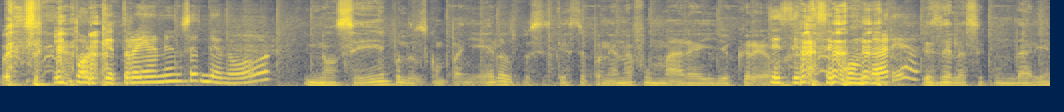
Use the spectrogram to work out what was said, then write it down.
Pues, ¿Y por qué traían encendedor? No sé, pues los compañeros, pues es que se ponían a fumar ahí, yo creo. ¿Desde la secundaria? Desde la secundaria.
